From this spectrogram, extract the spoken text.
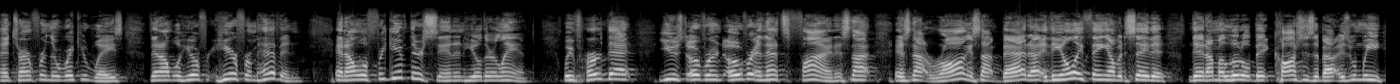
and turn from their wicked ways, then I will hear from heaven and I will forgive their sin and heal their land. We've heard that used over and over, and that's fine. It's not, it's not wrong, it's not bad. Uh, the only thing I would say that, that I'm a little bit cautious about is when we,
